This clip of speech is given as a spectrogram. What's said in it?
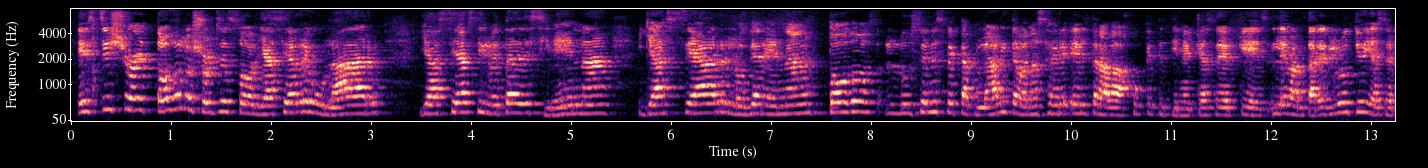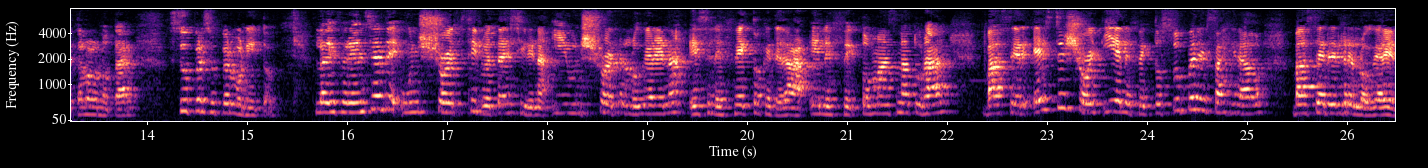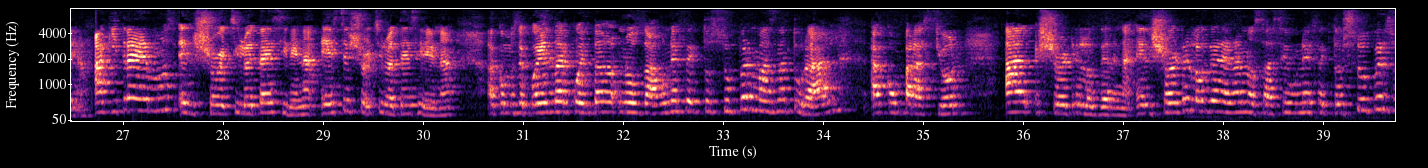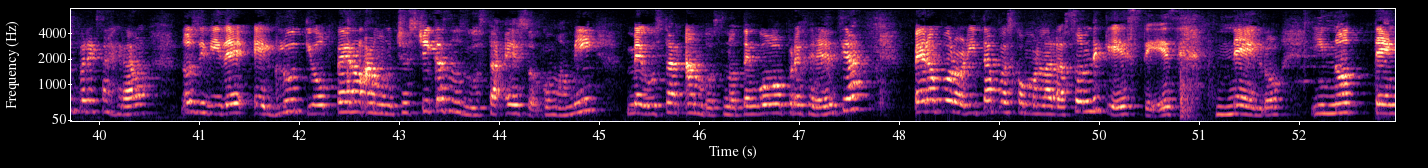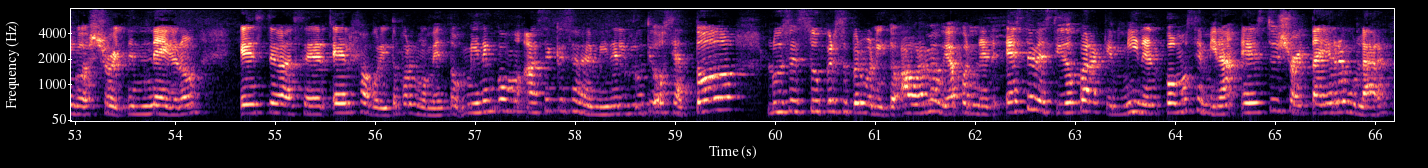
Este short, todos los shorts de sol, ya sea regular, ya sea silueta de sirena, ya sea reloj de arena, todos lucen espectacular y te van a hacer el trabajo que te tiene que hacer, que es levantar el glúteo y hacértelo notar súper, súper bonito. La diferencia de un short silueta de sirena y un short reloj de arena es el efecto que te da. El efecto más natural va a ser este short y el efecto súper exagerado va a ser el reloj de arena. Aquí traemos el short silueta de sirena. Este short silueta de sirena, como se pueden dar cuenta, nos da un efecto súper más natural a comparación al short reloj de arena. El short reloj de arena nos hace un efecto súper, súper exagerado. Nos divide el glúteo, pero a muchas chicas nos gusta eso. Como a mí, me gustan ambos. No tengo preferencia. Pero por ahorita, pues como la razón de que este es negro y no tengo short negro, este va a ser el favorito por el momento. Miren cómo hace que se me mire el glúteo. O sea, todo luce súper, súper bonito. Ahora me voy a poner este vestido para que miren cómo se mira este short talla regular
